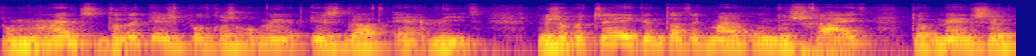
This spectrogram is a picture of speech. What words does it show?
Op het moment dat ik deze podcast opneem, is dat er niet. Dus dat betekent dat ik mij onderscheid dat mensen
